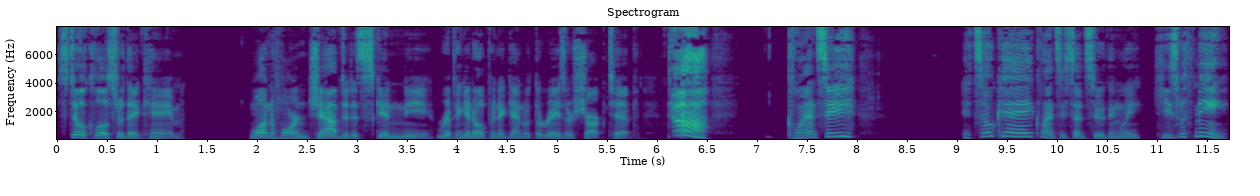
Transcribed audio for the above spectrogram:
Still closer they came. One horn jabbed at his skinned knee, ripping it open again with the razor sharp tip. Ah! Clancy? It's okay, Clancy said soothingly. He's with me.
